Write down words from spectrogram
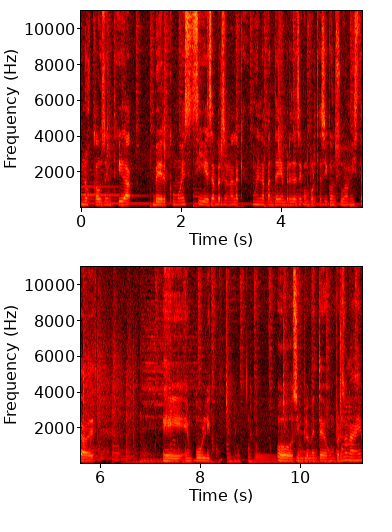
nos causa intriga ver cómo es si esa persona la que vemos en la pantalla en verdad se comporta así con sus amistades eh, en público o simplemente es un personaje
